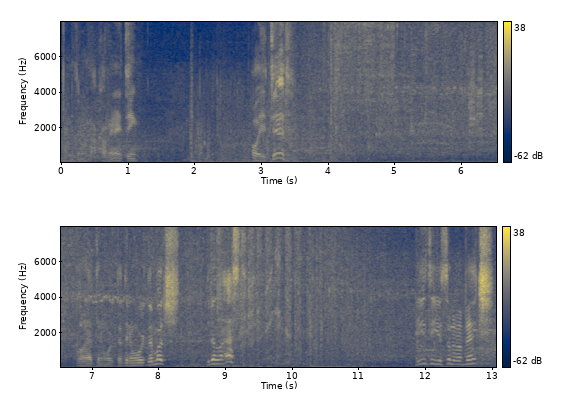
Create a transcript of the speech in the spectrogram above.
They don't knock out anything. Oh, it did. Oh, that didn't work. That didn't work that much. Didn't last. Easy, you son of a bitch.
